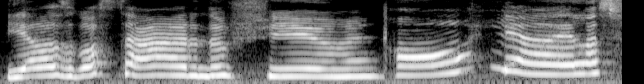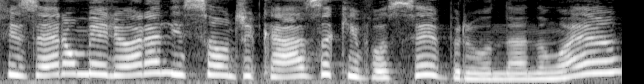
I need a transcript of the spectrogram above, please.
E elas gostaram do filme. Olha, elas fizeram melhor a lição de casa que você, Bruna, não é?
